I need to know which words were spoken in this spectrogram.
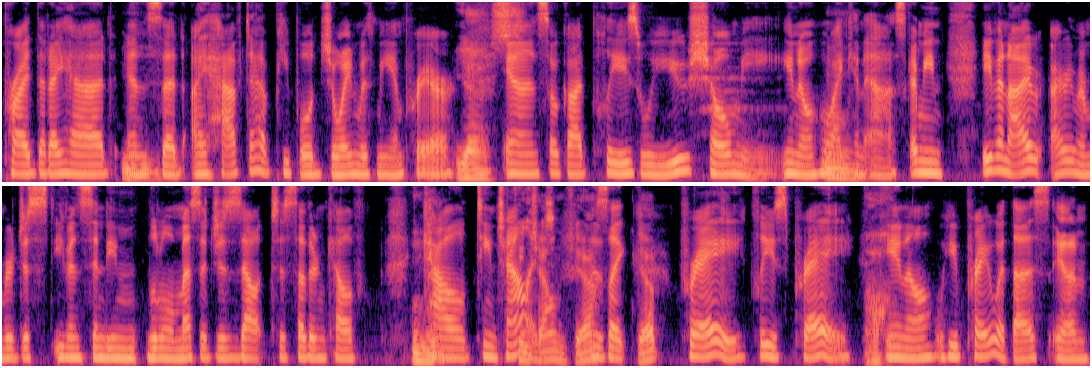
pride that i had mm. and said i have to have people join with me in prayer yes and so god please will you show me you know who mm. i can ask i mean even i i remember just even sending little messages out to southern california mm-hmm. Cal Teen Challenge. Teen Challenge, yeah. It was like, yep. pray, please pray. Oh. You know, you pray with us? And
